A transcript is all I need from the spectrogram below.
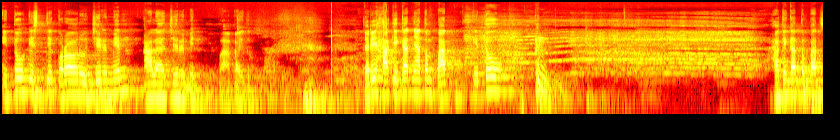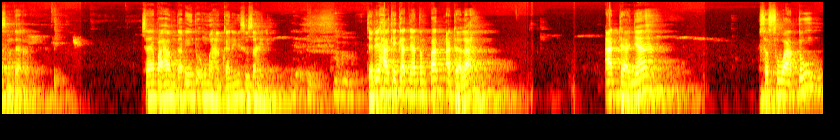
itu istiqraru jirmin ala jirmin. Wah, apa itu? Jadi hakikatnya tempat itu hakikat tempat sebentar. Saya paham tapi untuk memahamkan ini susah ini. Jadi hakikatnya tempat adalah adanya sesuatu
